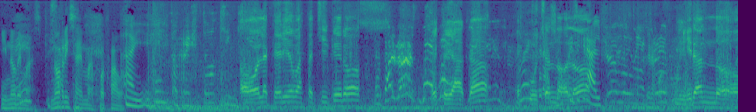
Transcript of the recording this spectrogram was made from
Y no de ¿Eh? más. No Exacto. risa de más, por favor. Ay, Hola querido basta chiqueros, estoy acá yo mirando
